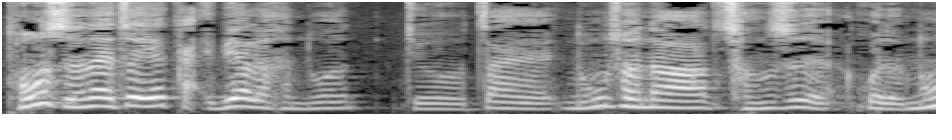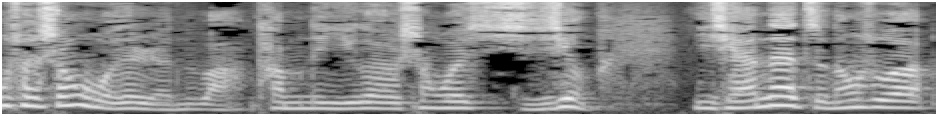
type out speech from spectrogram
同时呢，这也改变了很多就在农村呐、城市或者农村生活的人，对吧？他们的一个生活习性。以前呢，只能说，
